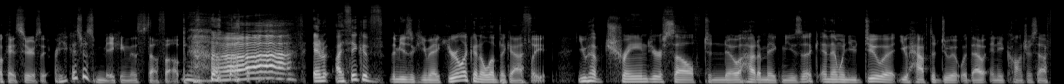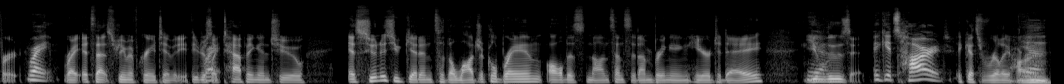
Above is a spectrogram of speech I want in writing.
okay, seriously, are you guys just making this stuff up? and I think of the music you make. You're like an Olympic athlete. You have trained yourself to know how to make music, and then when you do it, you have to do it without any conscious effort. Right. Right. It's that stream of creativity. You're just like tapping into. As soon as you get into the logical brain, all this nonsense that I'm bringing here today, you Yeah. lose it. It gets hard. It gets really hard. Yeah. And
